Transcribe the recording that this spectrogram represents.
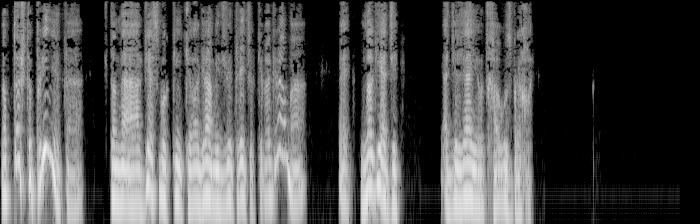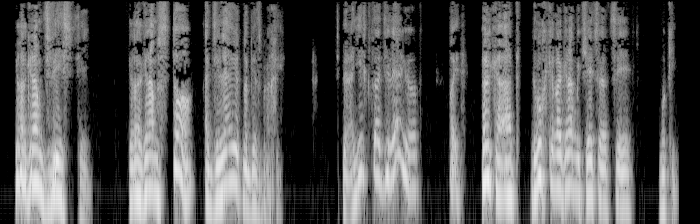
Но то, что принято, что на вес муки килограмм и две трети килограмма, э, многие отделяют хаус брахой. Килограмм двести, килограмм сто отделяют, но без брахи. Теперь, а есть кто отделяют только от двух килограмм и четверти муки.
